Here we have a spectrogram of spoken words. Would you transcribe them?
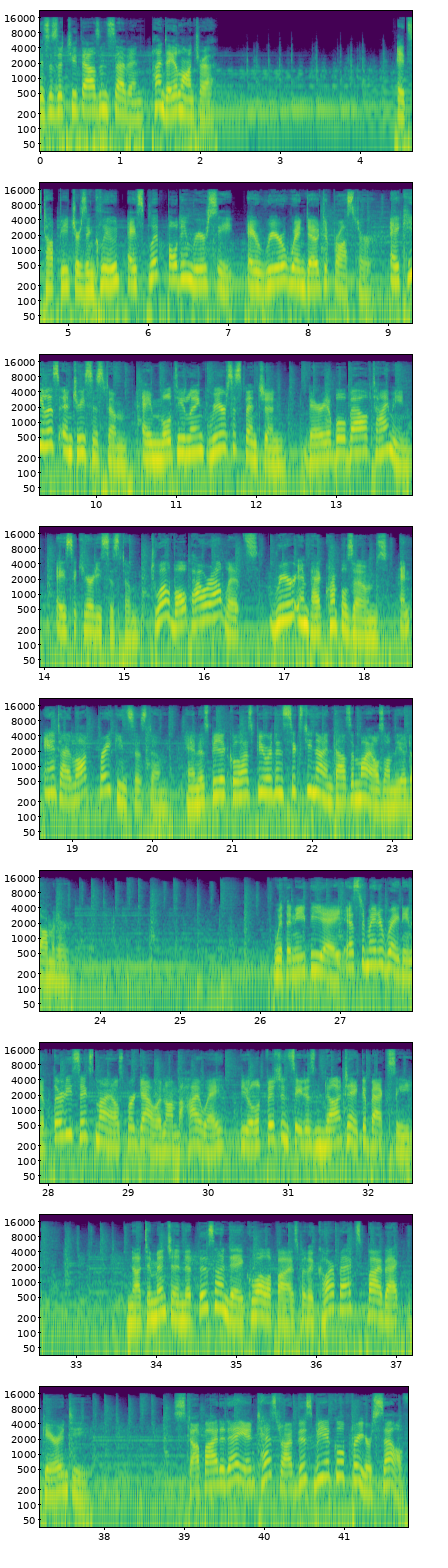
This is a 2007 Hyundai Elantra. Its top features include a split folding rear seat, a rear window defroster, a keyless entry system, a multi-link rear suspension, variable valve timing, a security system, 12-volt power outlets, rear impact crumple zones, an anti-lock braking system, and this vehicle has fewer than 69,000 miles on the odometer. With an EPA estimated rating of 36 miles per gallon on the highway, fuel efficiency does not take a backseat. Not to mention that this Hyundai qualifies for the Carfax buyback guarantee. Stop by today and test drive this vehicle for yourself.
